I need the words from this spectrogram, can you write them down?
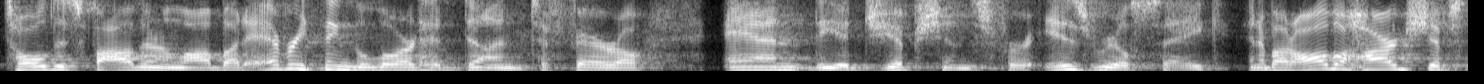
told his father in law about everything the Lord had done to Pharaoh and the Egyptians for Israel's sake, and about all the hardships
